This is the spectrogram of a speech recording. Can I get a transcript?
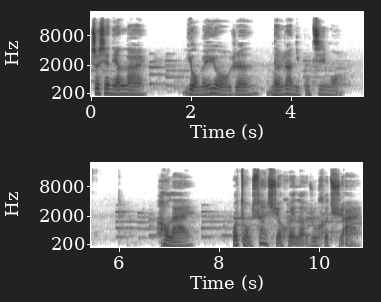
这些年来，有没有人能让你不寂寞？后来，我总算学会了如何去爱。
